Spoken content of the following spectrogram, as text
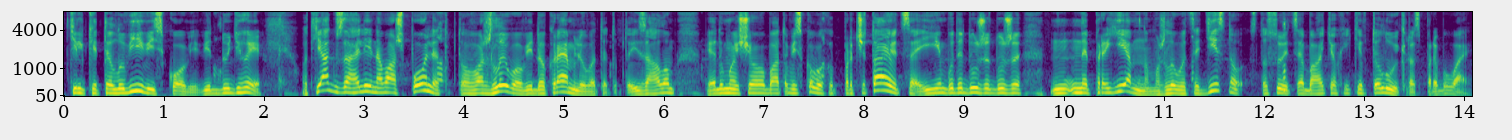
тільки тилові військові від нудьги. От як взагалі, на ваш погляд, тобто важливо відокремлювати? Тобто, і загалом, я думаю, що багато військових от прочитають це, і їм буде дуже дуже неприємно. Можливо, це дійсно стосується багатьох, які в тилу якраз перебувають.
